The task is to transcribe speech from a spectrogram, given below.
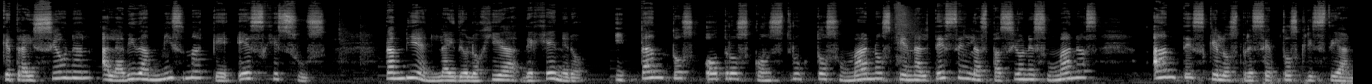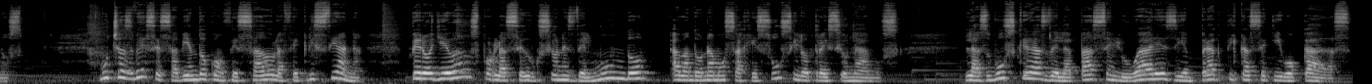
que traicionan a la vida misma que es Jesús. También la ideología de género y tantos otros constructos humanos que enaltecen las pasiones humanas antes que los preceptos cristianos. Muchas veces habiendo confesado la fe cristiana, pero llevados por las seducciones del mundo, abandonamos a Jesús y lo traicionamos las búsquedas de la paz en lugares y en prácticas equivocadas,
